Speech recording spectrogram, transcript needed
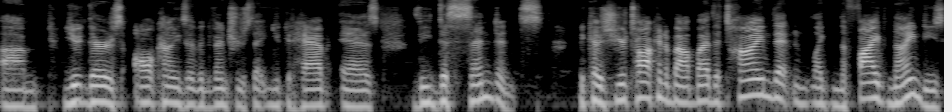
Um, you there's all kinds of adventures that you could have as the descendants because you're talking about by the time that like in the 590s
